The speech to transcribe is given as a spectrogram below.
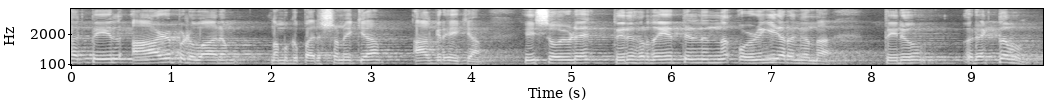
ഭക്തിയിൽ ആഴപ്പെടുവാനും നമുക്ക് പരിശ്രമിക്കാം ആഗ്രഹിക്കാം. ഈശോയുടെ തിരുഹൃദയത്തിൽ നിന്ന് ഒഴുകിയിറങ്ങുന്ന തിരു രക്തവും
